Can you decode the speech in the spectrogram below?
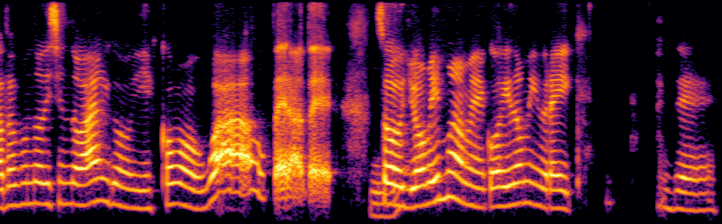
está todo el mundo diciendo algo y es como, wow, espérate. So, yo misma me he cogido mi break de,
